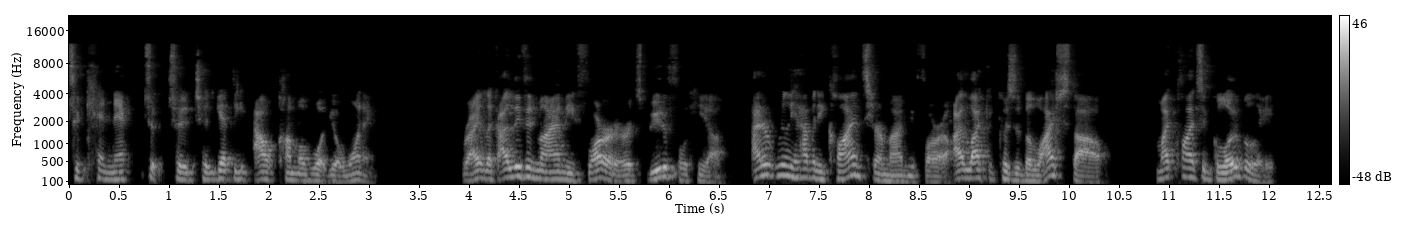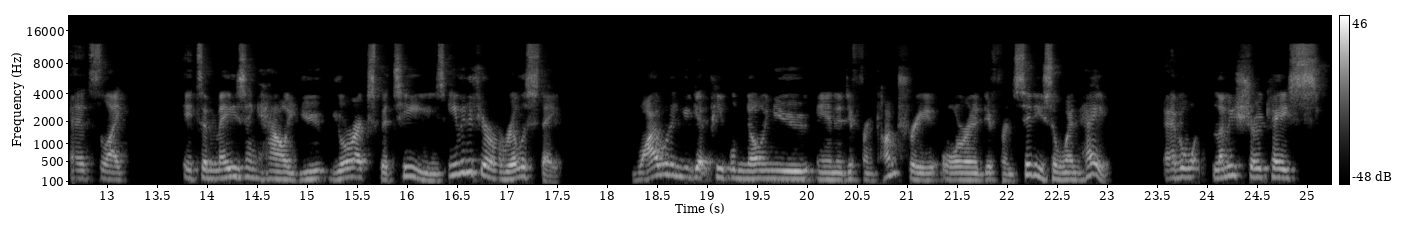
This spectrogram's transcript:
to connect to, to, to get the outcome of what you're wanting. Right? Like I live in Miami, Florida. It's beautiful here. I don't really have any clients here in Miami, Florida. I like it because of the lifestyle. My clients are globally. And it's like, it's amazing how you, your expertise, even if you're in real estate, why wouldn't you get people knowing you in a different country or in a different city? So when, hey, everyone, let me showcase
